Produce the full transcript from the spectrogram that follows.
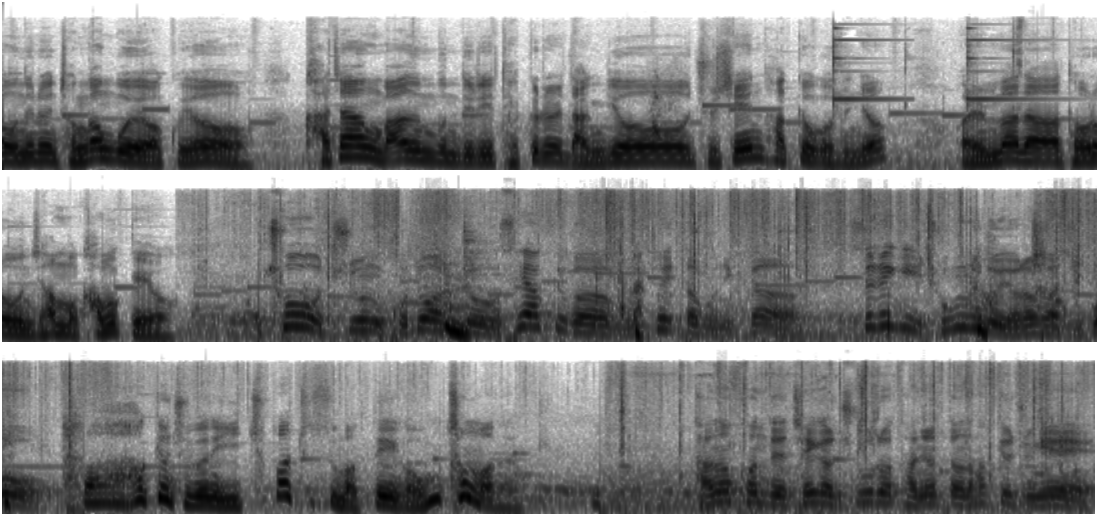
오늘은 정강고에 왔고요. 가장 많은 분들이 댓글을 남겨주신 학교거든요. 얼마나 더러운지 한번 가볼게요. 초, 중, 고등학교 세 학교가 뭉쳐 있다 보니까 쓰레기 종류도 여러 가지고 와 학교 주변에 이 추파추스 막대기가 엄청 많아요. 단언컨대 제가 주로 다녔던 학교 중에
